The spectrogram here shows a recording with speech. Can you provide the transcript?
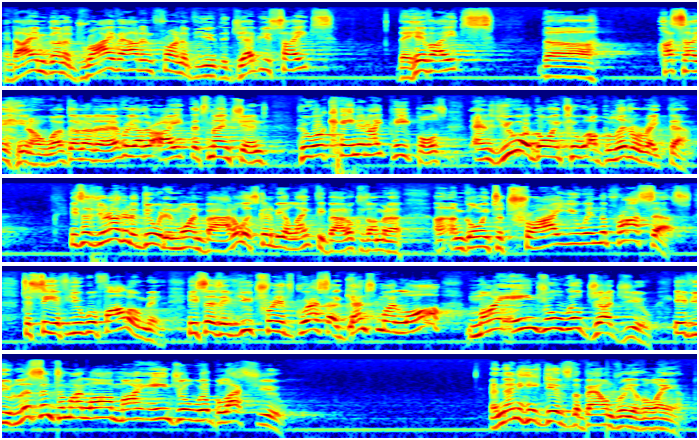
And I am going to drive out in front of you the Jebusites, the Hivites, the Hussite, you know, every other ite that's mentioned, who are Canaanite peoples, and you are going to obliterate them. He says, You're not going to do it in one battle. It's going to be a lengthy battle because I'm, going to, I'm going to try you in the process to see if you will follow me. He says, If you transgress against my law, my angel will judge you. If you listen to my law, my angel will bless you. And then he gives the boundary of the land.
